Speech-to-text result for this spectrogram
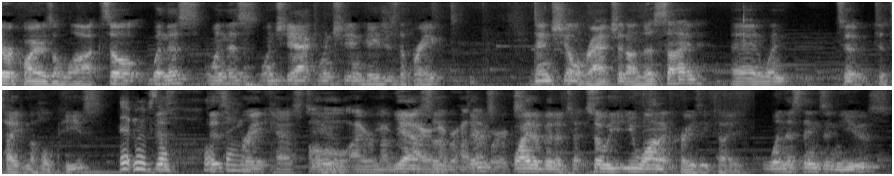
requires a lot. So when this, when this, when she act, when she engages the brake, then she'll ratchet on this side, and when to to tighten the whole piece, It moves this the whole this thing. brake has to. Oh, I remember. yeah, I so remember how that there's works. quite a bit of t- so you, you want it crazy tight. When this thing's in use,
